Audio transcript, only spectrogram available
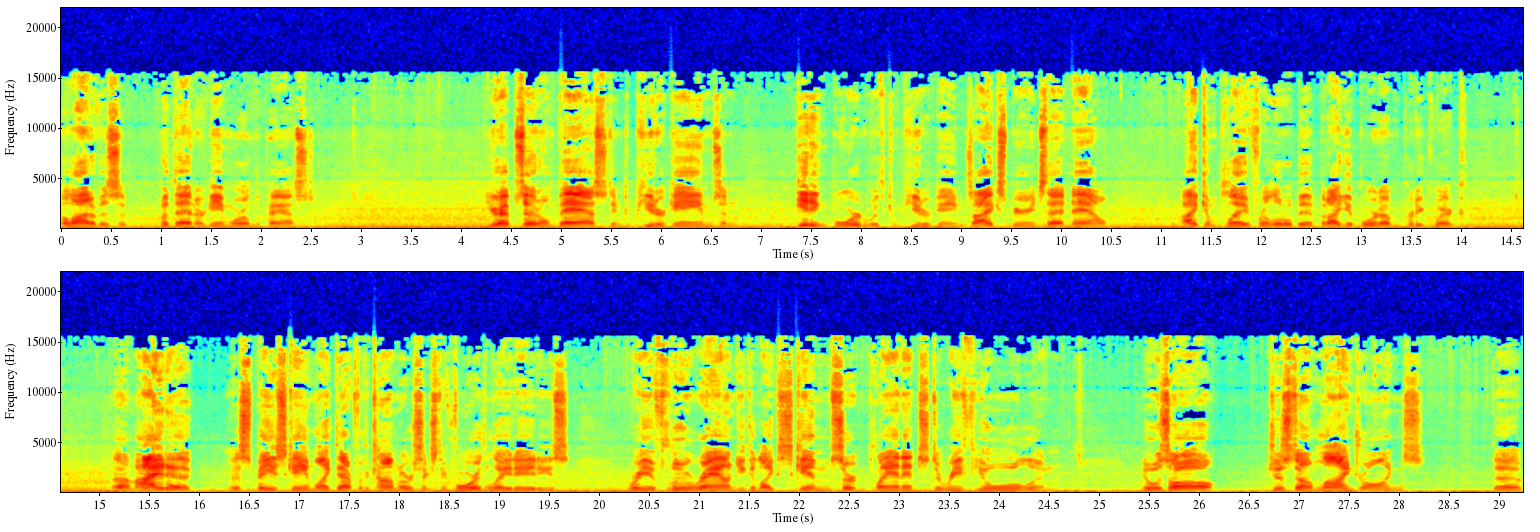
a lot of us have put that in our game world in the past. Your episode on Bast and computer games and getting bored with computer games. I experience that now. I can play for a little bit, but I get bored of them pretty quick. Um, I had a, a space game like that for the Commodore 64 in the late 80s where you flew around. You could like skim certain planets to refuel, and it was all just um, line drawings. The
